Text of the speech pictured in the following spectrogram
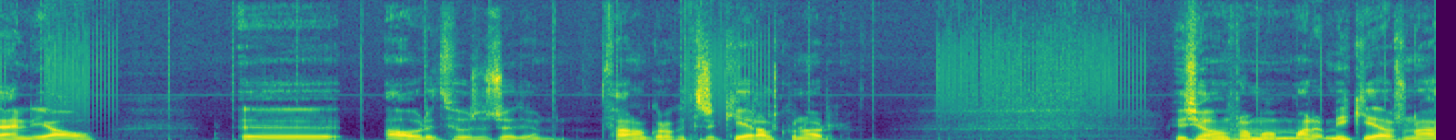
en já uh, árið 2017 það langar okkur til að gera alls konar við sjáum fram á mikið af svona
